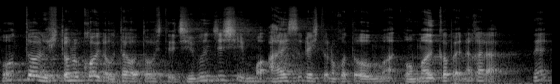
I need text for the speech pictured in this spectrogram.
本当に人の声の歌を通して自分自身も愛する人のことを思い浮かべながらね。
